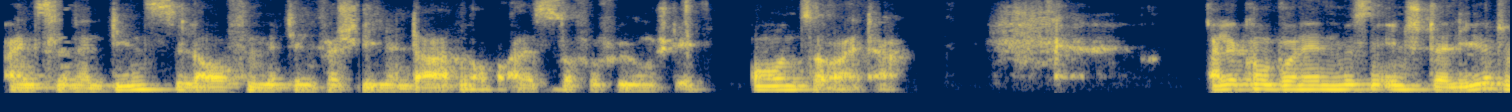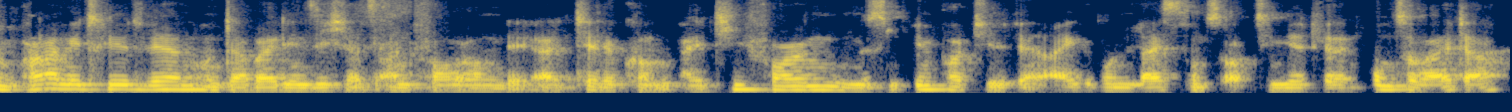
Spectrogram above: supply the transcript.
einzelnen Dienste laufen mit den verschiedenen Daten, ob alles zur Verfügung steht und so weiter. Alle Komponenten müssen installiert und parametriert werden und dabei den Sicherheitsanforderungen der Telekom IT folgen, müssen importiert werden, eingebunden, leistungsoptimiert werden und so weiter.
